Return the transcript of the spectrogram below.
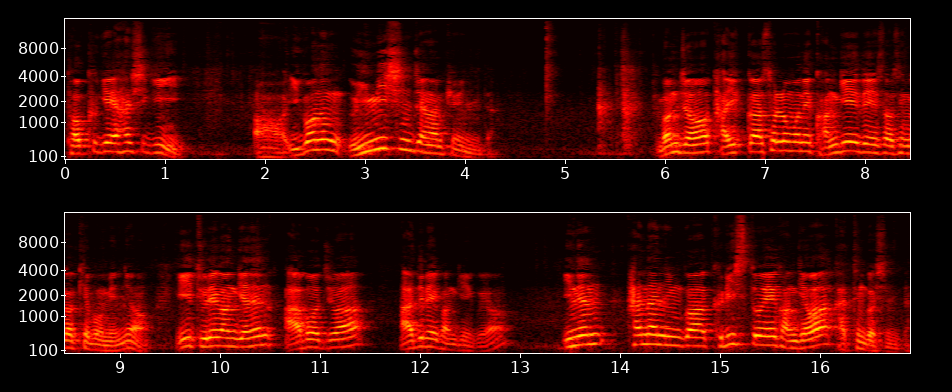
더 크게 하시기 아, 이거는 의미심장한 표현입니다. 먼저 다윗과 솔로몬의 관계에 대해서 생각해 보면요. 이 둘의 관계는 아버지와 아들의 관계이고요. 이는 하나님과 그리스도의 관계와 같은 것입니다.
